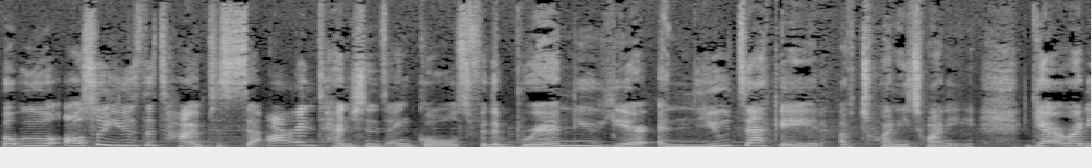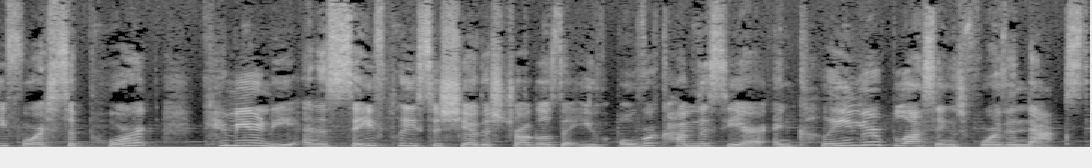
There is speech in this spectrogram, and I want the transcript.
but we will also use the time to set our intentions and goals for the brand new year and new decade of 2020. Get ready for support, community, and a safe place to share the struggles that you've overcome this year and claim your blessings for the next.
